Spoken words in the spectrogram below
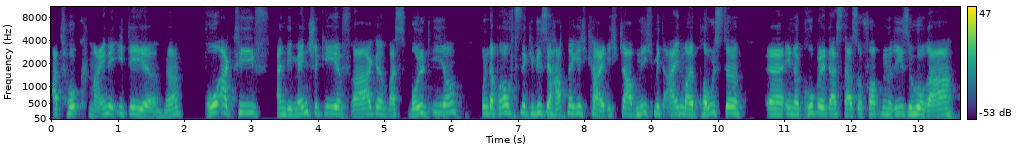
ad hoc meine Idee. Ne? Proaktiv an die Menschen gehe, frage, was wollt ihr? Und da braucht es eine gewisse Hartnäckigkeit. Ich glaube nicht mit einmal poste äh, in der Gruppe, dass da sofort ein riese Hurra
